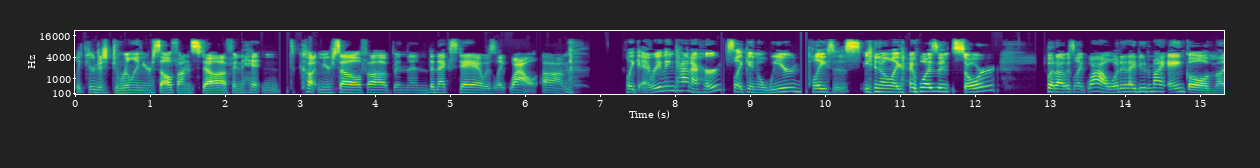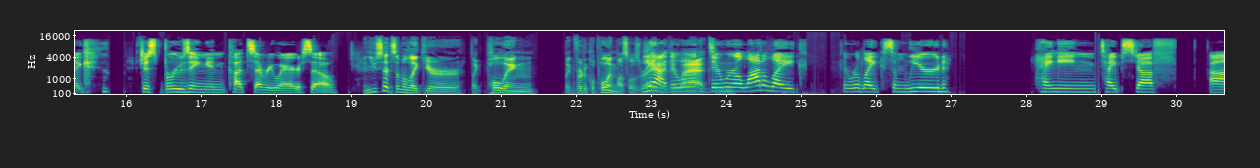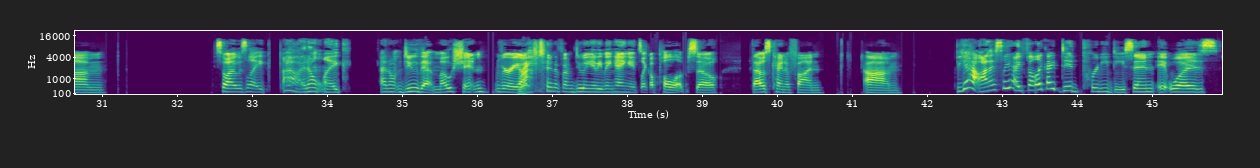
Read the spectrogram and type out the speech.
like you're just drilling yourself on stuff and hitting cutting yourself up and then the next day i was like wow um like everything kind of hurts like in weird places you know like i wasn't sore but i was like wow what did i do to my ankle and like just bruising and cuts everywhere so And you said some of like your like pulling, like vertical pulling muscles, right? yeah Like there were there and- were a lot of like there were like some weird hanging type stuff um so i was like oh i don't like i don't do that motion very Right. often if i'm doing anything hanging it's like a pull-up so that was kind of fun um but yeah honestly i felt like i did pretty decent it was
